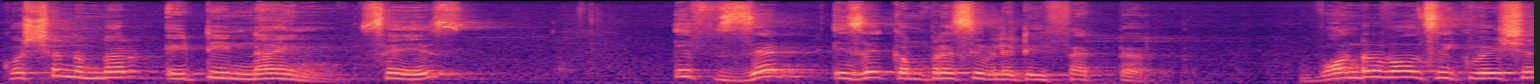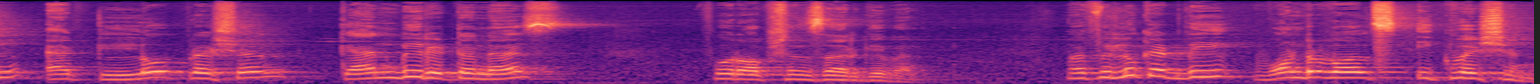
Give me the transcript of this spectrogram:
Question number 89 says, if Z is a compressibility factor, van der Waals equation at low pressure can be written as four options are given. Now if we look at the van der Waals equation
